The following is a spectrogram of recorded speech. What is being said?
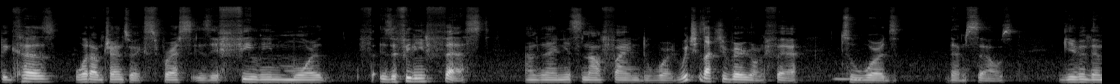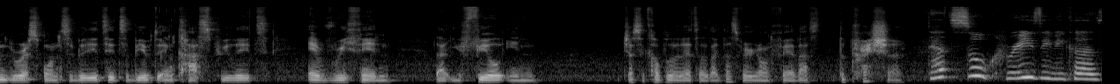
because what I'm trying to express is a feeling more is a feeling first and then I need to now find the word which is actually very unfair to mm. words themselves giving them the responsibility to be able to encapsulate everything that you feel in just a couple of letters like that's very unfair that's the pressure That's so crazy because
